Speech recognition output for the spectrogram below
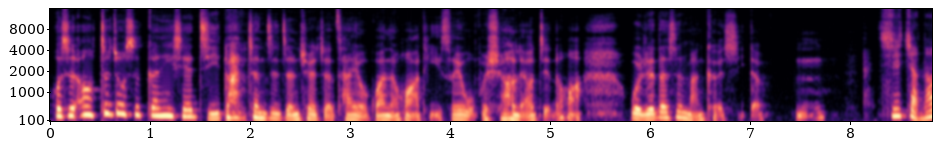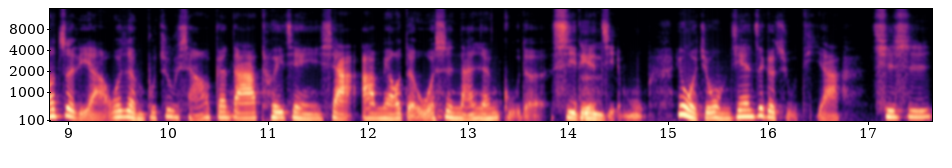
或是哦，这就是跟一些极端政治正确者才有关的话题，所以我不需要了解的话，我觉得是蛮可惜的。嗯，其实讲到这里啊，我忍不住想要跟大家推荐一下阿喵的《我是男人骨》的系列节目，嗯，因为我觉得我们今天这个主题啊。其实，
